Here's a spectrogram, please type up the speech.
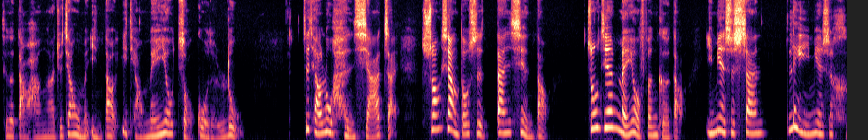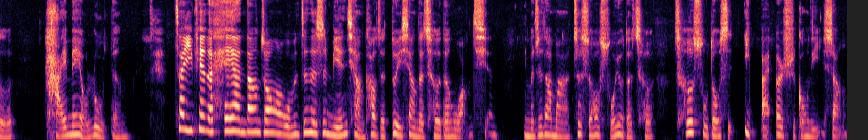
这个导航啊就将我们引到一条没有走过的路。这条路很狭窄，双向都是单线道，中间没有分隔岛，一面是山，另一面是河，还没有路灯，在一片的黑暗当中哦，我们真的是勉强靠着对向的车灯往前。你们知道吗？这时候所有的车车速都是一百二十公里以上，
